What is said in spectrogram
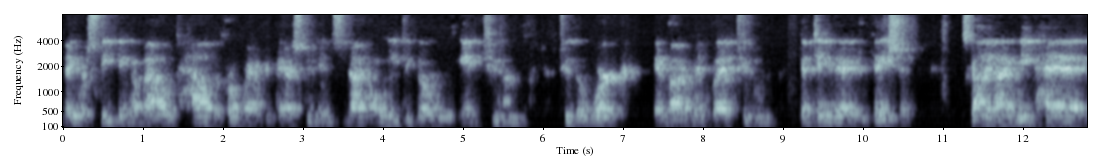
they were speaking about how the program prepares students not only to go into to the work environment, but to continue their education. Scott and I, we've had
